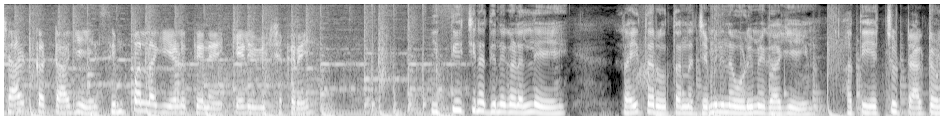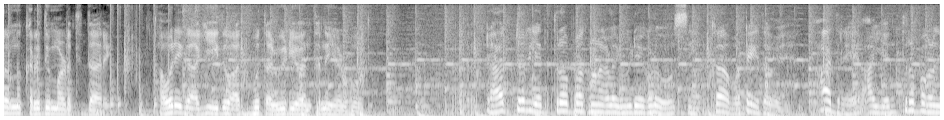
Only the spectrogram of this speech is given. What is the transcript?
ಶಾರ್ಟ್ ಕಟ್ ಆಗಿ ಸಿಂಪಲ್ ಆಗಿ ಹೇಳುತ್ತೇನೆ ಕೇಳಿ ವೀಕ್ಷಕರೇ. ಇತ್ತೀಚಿನ ದಿನಗಳಲ್ಲಿ ರೈತರು ತನ್ನ ಜಮೀನಿನ ಉಳಿಮೆಗಾಗಿ ಅತಿ ಹೆಚ್ಚು ಟ್ರ್ಯಾಕ್ಟರ್ಗಳನ್ನು ಖರೀದಿ ಮಾಡುತ್ತಿದ್ದಾರೆ. ಅವರಿಗಾಗಿ ಇದು ಅದ್ಭುತ ವಿಡಿಯೋ ಅಂತಲೇ ಹೇಳ್ಬೋದು. ಟ್ರ್ಯಾಕ್ಟರ್ ಯಂತ್ರೋಪಕರಣಗಳ ವಿಡಿಯೋಗಳು ಸಿಕ್ಕಾಪಟ್ಟೆ ಇದ್ದಾವೆ ಆದರೆ ಆ ಯಂತ್ರೋಪಕರಣ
